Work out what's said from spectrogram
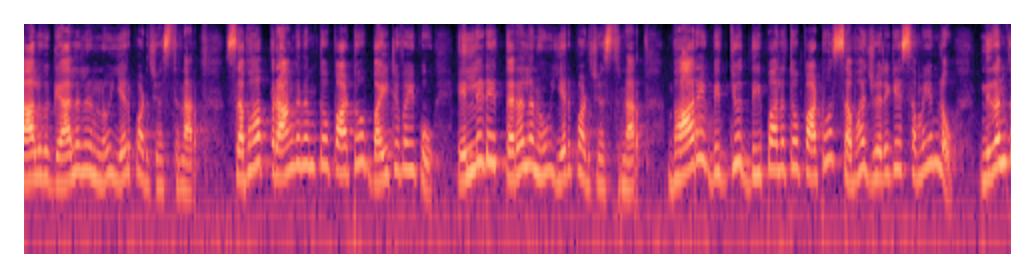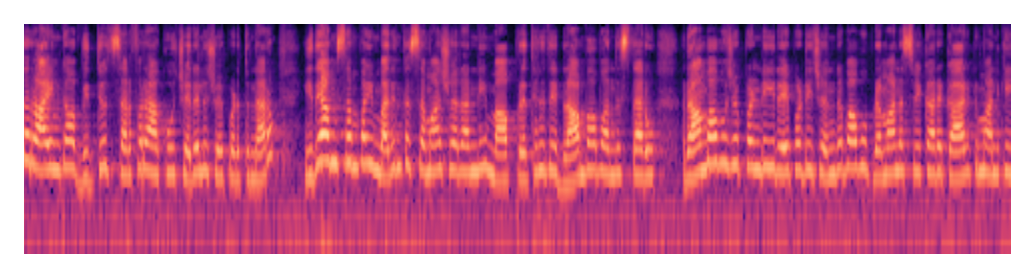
నాలుగు గ్యాలరీలను ఏర్పాటు చేస్తున్నారు. సభా ప్రాంగణంతో పాటు బయట వైపు ఎల్ఈడి తెరలను ఏర్పాటు చేస్తున్నారు. భారీ విద్యుత్ దీపాలతో పాటు సభ జరిగే సమయంలో నిరంతరాయంగా విద్యుత్ సరఫరాకు చర్యలు చేపడుతున్నారు. ఇదే అంశంపై మరింత సమాచారాన్ని మా ప్రతినిధి రాంబాబు అందిస్తారు. రాంబాబు చెప్పండి రేపటి చంద్రబాబు ప్రమాణ స్వీకార కార్యక్రమానికి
